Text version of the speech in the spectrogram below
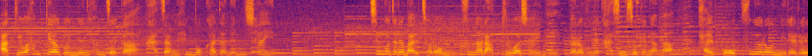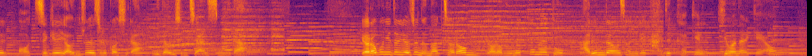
악기와 함께하고 있는 현재가 가장 행복하다는 샤인. 친구들의 말처럼 훗날 악기와 샤인이 여러분의 가슴 속에 남아 밝고 풍요로운 미래를 멋지게 연주해 줄 것이라 믿어 의심치 않습니다. 여러분이 들려준 음악처럼 여러분의 꿈에도 아름다운 선율이 가득하길 기원할게요.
